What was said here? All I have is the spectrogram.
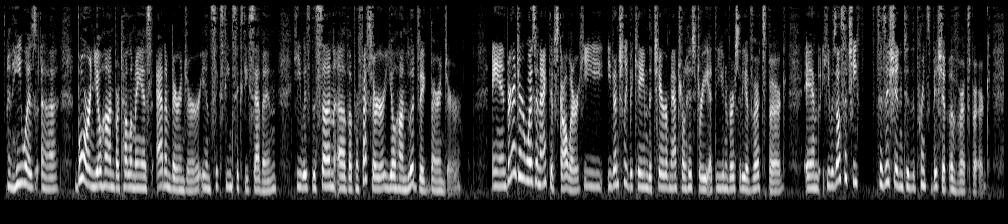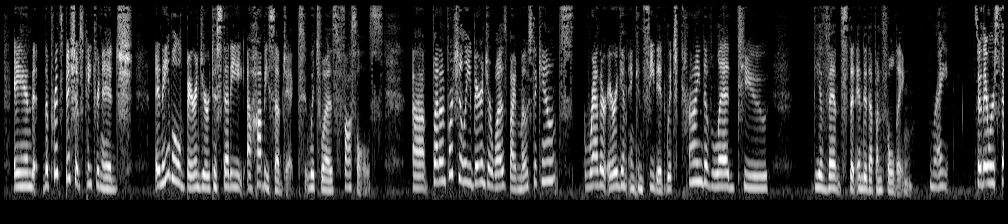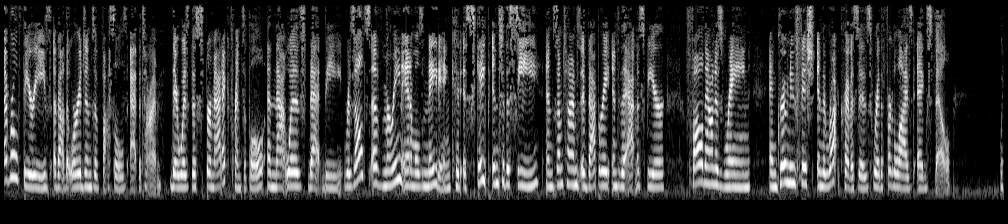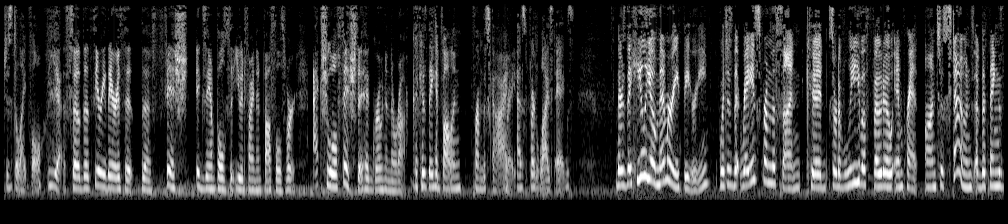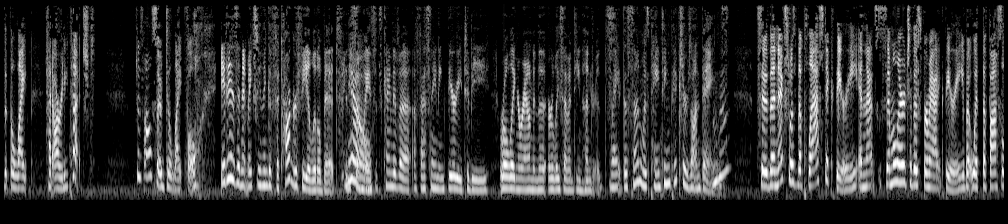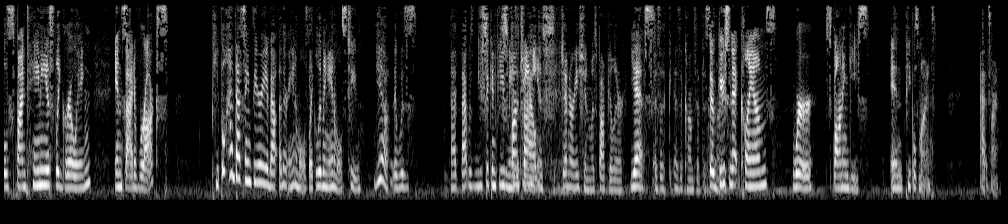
And he was uh, born Johann Bartholomeus Adam Beringer in 1667. He was the son of a professor, Johann Ludwig Beringer. And Beringer was an active scholar. He eventually became the chair of natural history at the University of Würzburg, and he was also chief physician to the Prince Bishop of Würzburg. And the Prince Bishop's patronage enabled Beringer to study a hobby subject, which was fossils. Uh, but unfortunately, Beringer was, by most accounts, rather arrogant and conceited, which kind of led to the events that ended up unfolding. Right. So there were several theories about the origins of fossils at the time. There was the spermatic principle, and that was that the results of marine animals mating could escape into the sea and sometimes evaporate into the atmosphere, fall down as rain, and grow new fish in the rock crevices where the fertilized eggs fell which is delightful. Yeah, so the theory there is that the fish examples that you would find in fossils were actual fish that had grown in the rock. Because they had fallen from the sky right. as fertilized eggs. There's the heliomemory theory, which is that rays from the sun could sort of leave a photo imprint onto stones of the things that the light had already touched, which is also delightful. It is, and it makes me think of photography a little bit in some ways. It's kind of a, a, fascinating theory to be rolling around in the early 1700s. Right. The sun was painting pictures on things. Mm-hmm. So the next was the plastic theory, and that's similar to the spermatic theory, but with the fossils spontaneously growing inside of rocks. People had that same theory about other animals, like living animals too. Yeah. It was that that was used to confuse me as a child. generation was popular. Yes, as a as a concept. so gooseneck clams were spawning geese in people's minds at the time.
